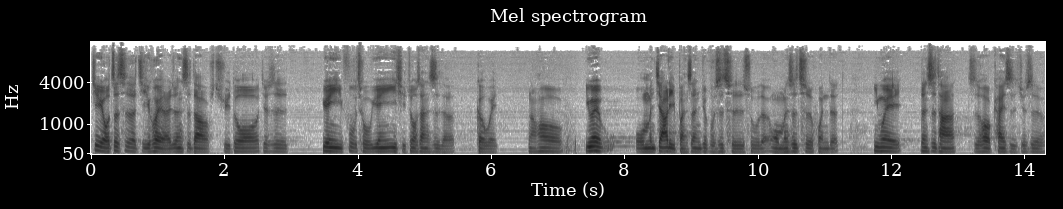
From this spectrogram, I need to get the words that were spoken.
借由这次的机会来认识到许多就是愿意付出、愿意一起做善事的各位。然后，因为我们家里本身就不是吃素的，我们是吃荤的。因为认识他之后，开始就是。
